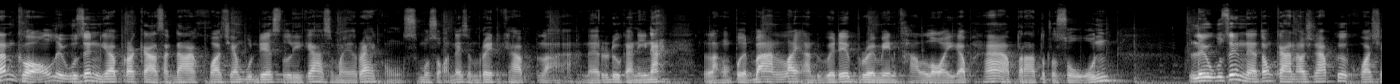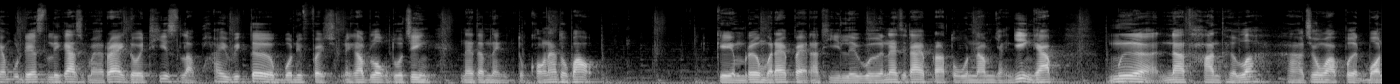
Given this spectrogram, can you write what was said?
ด้านของเลวูเซนครับประกาศสักดาคว้าแชมป์บุนเดสลีกาสมัยแรกของสโมสรได้สำเร็จครับหล่ะในฤดูกาลนี้นะ หลังเปิดบ้านไล่อันเวเดเบรเมนขาลอยครับ 5 ประตูต่อศูนย์เลวูเซนเนี่ยต้องการเอาชนะเพื่อคว้าแชมป์บุนเดสลีกาสมัยแรก โดยที่สลับให้วิกเตอร์โบนิเฟชนะครับลงตัวจริง ในตำแหน่งตัวของหน้าตัวเป้า เกมเริ่มมาได้ 8 นาทีเลเวอร์น่าจะได้ประตูนำอย่างยิ่งครับ เมื่อนาธานเทเลอร์หาจังหวะเปิดบอล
